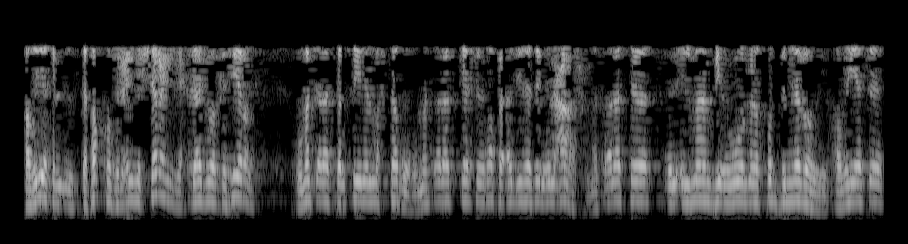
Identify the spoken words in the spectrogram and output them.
قضية التفقه في العلم الشرعي يحتاجها كثيرا. ومسألة تلقين المحتضر ومسألة كيف رفع أجهزة الإنعاش ومسألة الإلمام بأمور من الطب النبوي قضية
